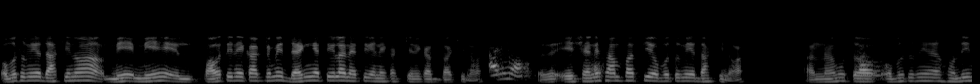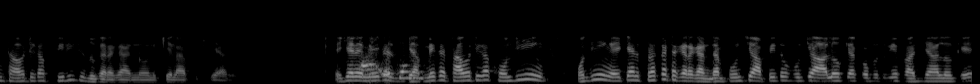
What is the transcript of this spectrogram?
ඔබතුමිය දකිනවා මේ මේ පවතින එකක් නෙමෙයි දැන් ඇති වෙලා නැති වෙන එකක් කියන එකක් දකිනවා. ඒ ෂණ සම්පත්තිය ඔබතුමිය දකිනවා. නමුත් ඔබතුමිය හොඳින් තව ටිකක් පිරිසිදු කරගන්න ඕනි කියලා අපි කියන්නේ. ඒ කියන්නේ මේක මේක තව ටිකක් හොඳින් හොඳින් ඒ කියන්නේ ප්‍රකට කරගන්න. දැන් පුංචි අපිට පුංචි ආලෝකයක් ඔබතුමිය ප්‍රඥාලෝකේ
